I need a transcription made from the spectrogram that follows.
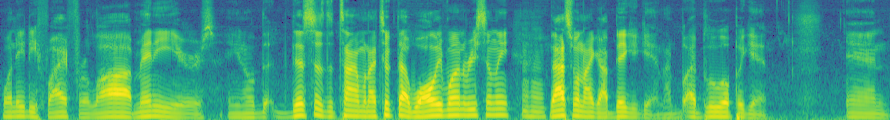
185 for a lot, many years. You know, th- this is the time when I took that Wally run recently. Mhm. That's when I got big again. I, I blew up again. And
